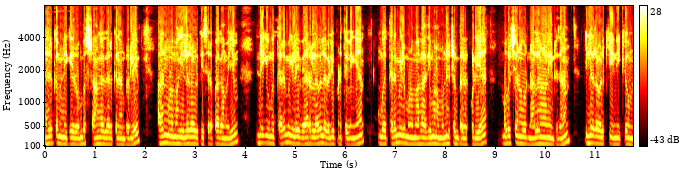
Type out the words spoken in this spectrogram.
நெருக்கம் இன்னைக்கு ரொம்ப ஸ்ட்ராங்காக இருக்கு நண்பர்களே. அதன் மூலமாக இல்லற வாழ்க்கை சிறப்பாக அமையும். இன்னைக்கு உங்கள் திறமைகளை வேற லெவலில் வெளிப்படுத்துவீங்க. உங்கள் திறமைகள் மூலமாக அதிகமான முன்னேற்றம் பெறக்கூடிய மகிழ்ச்சியான ஒரு நல்ல நாள் இன்று தினம் இல்லற வாழ்க்கை இன்னைக்கும்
